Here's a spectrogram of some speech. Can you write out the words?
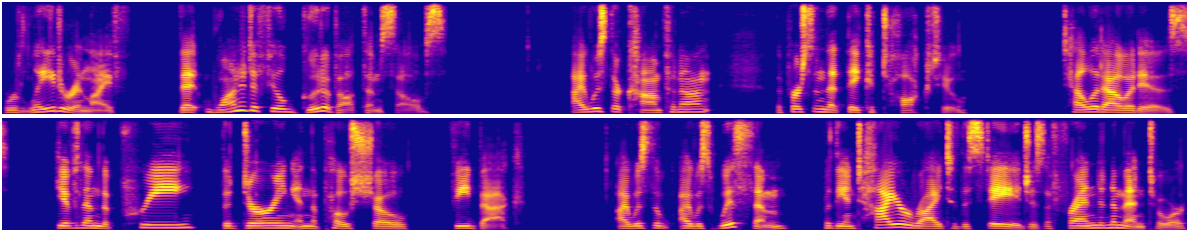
were later in life that wanted to feel good about themselves? I was their confidant, the person that they could talk to, tell it how it is, give them the pre, the during, and the post show feedback. I was the I was with them for the entire ride to the stage as a friend and a mentor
